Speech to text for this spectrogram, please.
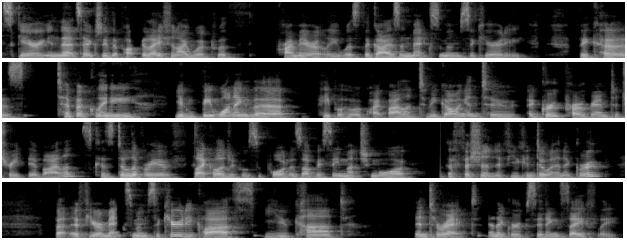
scary, and that's actually the population I worked with primarily was the guys in maximum security, because typically you'd be wanting the people who are quite violent to be going into a group program to treat their violence because delivery of psychological support is obviously much more efficient if you can do it in a group but if you're a maximum security class, you can't interact in a group setting safely.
